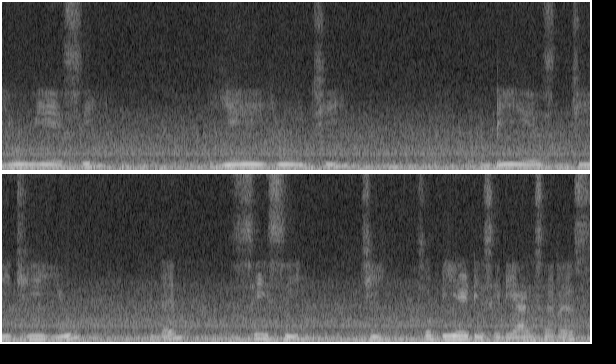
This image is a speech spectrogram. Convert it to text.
UAC AUG D is GGU then CCG so BADC the answer is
